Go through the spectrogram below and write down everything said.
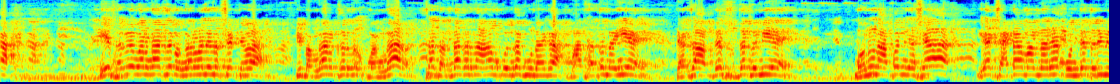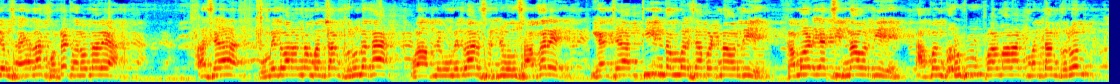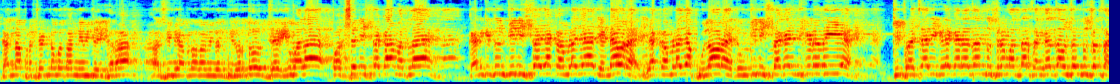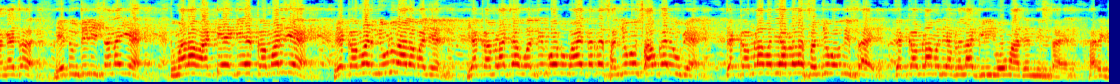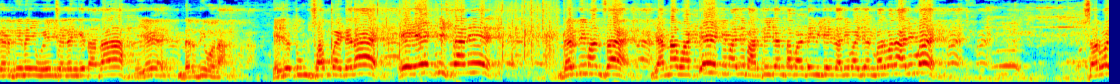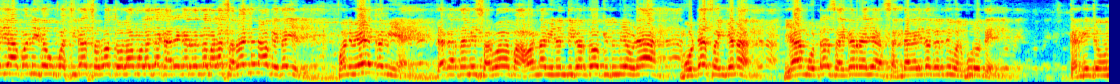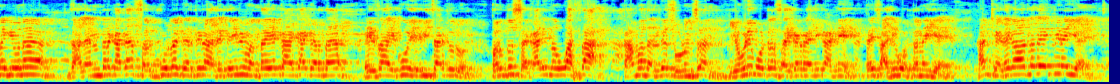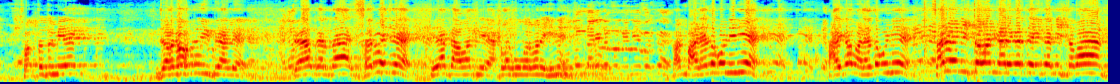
हे सर्व वर्गातले भंगारवाले लक्षात ठेवा. की भंगार कर भंगारचा धंदा करणं हा कोणता गुण आहे का? माझा तर नाही आहे. त्यांचा अभ्यास सुद्धा कमी आहे. म्हणून आपण अशा या चाटा मारणाऱ्या कोणत्या तरी व्यवसायाला खोटं ठरवणाऱ्या अशा उमेदवारांना मतदान करू नका व आपले उमेदवार संजू भाऊ सावकारे यांच्या तीन नंबरच्या बटनावरती कमळ या चिन्हावरती आपण भरपूर प्रमाणात मतदान करून त्यांना प्रचंड मतांनी विजयी करा अशी मी आपल्याला विनंती करतो. जय मला पक्षनिष्ठ का म्हटलाय? कारण की तुमची निष्ठा या कमळाच्या झेंड्यावर आहे. या कमळाच्या फुलावर आहे. तुमची निष्ठा काही तिकडे नाहीये. की प्रचार इकडे करायचा आणि दुसऱ्या मतदारसंघात जाऊन सण दुसरं सांगायचं हे तुमची निष्ठा नाहीये. तुम्हाला वाटते की हे कमळ जे आहे हे कमळ निवडून आलं पाहिजे. या कमळाच्या वरती कोण उभा आहे? तर ते संजूभाऊ सावकारी उभे आहे त्या कमळामध्ये आपल्याला संजूभाऊ दिसत आहे त्या कमळामध्ये आपल्याला गिरीशभाऊ महाजन दिसत आहेत अरे गर्दी नाही हुई चलेंगे दादा. हे दर्दी होणार. हे जे तुम सब बैठेला आहे हे एक निष्ठाने गर्दी माणसं आहे. यांना वाटते की माझी भारतीय जनता पार्टी विजयी झाली पाहिजे. आणि बरोबर आहे भाई सर्व जे आपण इथं उपस्थित आहे सर्व तोलामोलाच्या कार्यकर्त्यांचं मला सर्वांचं नाव घेता येईल. पण वेळ कमी आहे. त्याकरता मी सर्व भावांना विनंती करतो की तुम्ही एवढ्या मोठ्या संख्येनं या मोटरसायकल रॅली संध्याकाळी तर गर्दी भरपूर होते. कारण की जेवण घेऊन झाल्यानंतर काका संपूर्ण गर्दी राहते. ते बी म्हणता हे काय काय करता हे जा ऐकू हे विचार करू. परंतु सकाळी नऊ वाजता कामधंदे सोडून सण एवढी मोटरसायकल रॅली काढणे काही साधी गोष्ट नाहीये. कारण खेडेगावातला तर एक बी नाहीये. फक्त तुम्ही एक जळगाव इथे आले. त्याकरता सर्व जे आहे ते या गावातले आहे. अकला बरोबर आहे नाही आणि भाड्याचं कोणी नाही आहे ऐका भाड्याचं कोणी आहे सर्व निष्ठावान कार्यकर्ते इथे निष्ठावान.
